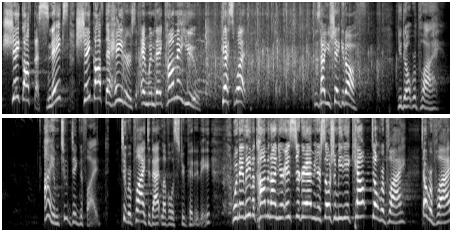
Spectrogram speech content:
shake off the snakes, shake off the haters. And when they come at you, guess what? This is how you shake it off. You don't reply. I am too dignified to reply to that level of stupidity. When they leave a comment on your Instagram and your social media account, don't reply. Don't reply.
